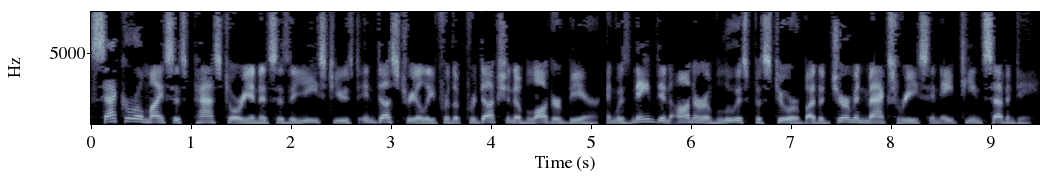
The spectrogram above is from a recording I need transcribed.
Saccharomyces pastorianus is a yeast used industrially for the production of lager beer, and was named in honor of Louis Pasteur by the German Max Reess in 1870.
